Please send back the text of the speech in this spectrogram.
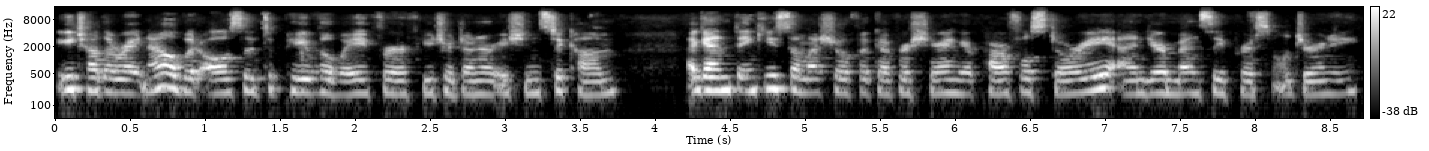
each other right now, but also to pave the way for future generations to come. Again, thank you so much, Shofika, for sharing your powerful story and your immensely personal journey.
